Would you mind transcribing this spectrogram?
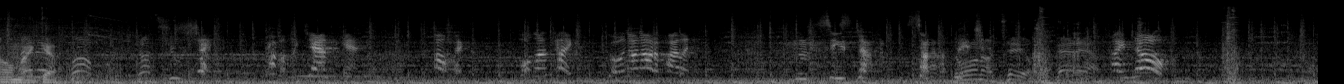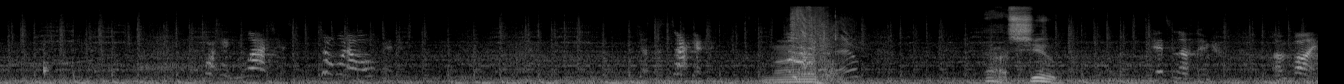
Oh my god. On our tail. Panam. I know! Fucking latches! Don't want to open! Just a second! Come on. Oh, shoot. It's nothing. I'm fine.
